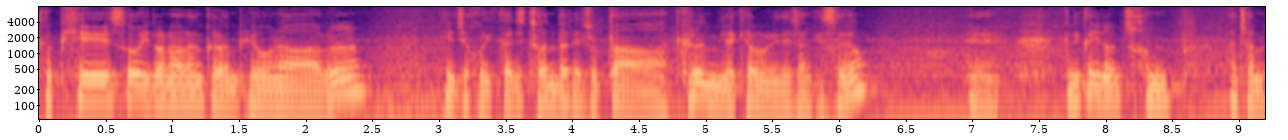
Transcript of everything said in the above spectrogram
그 폐에서 일어나는 그런 변화를 이제 거기까지 전달해 줬다. 그런 이제 결론이 되지 않겠어요? 예. 그러니까 이런 참, 참,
